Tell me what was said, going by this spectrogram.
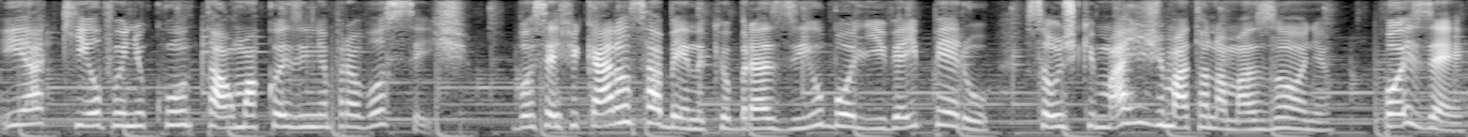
E aqui eu venho contar uma coisinha para vocês. Vocês ficaram sabendo que o Brasil, Bolívia e Peru são os que mais desmatam na Amazônia? Pois é,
